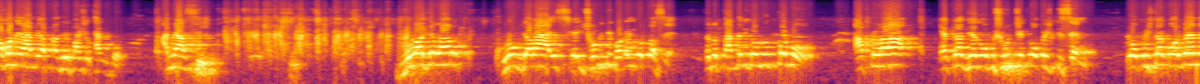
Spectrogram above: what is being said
তখনই আমি আপনাদের পাশে থাকব। আমি আছি ভোলা জেলার লোক যারা এই সমিতি গঠন করতেছে, তবে তাদেরকে অনুরোধ করব, আপনারা একটা যে অফিস হচ্ছে একটা অফিস দিচ্ছেন, এই অফিসটা করবেন,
